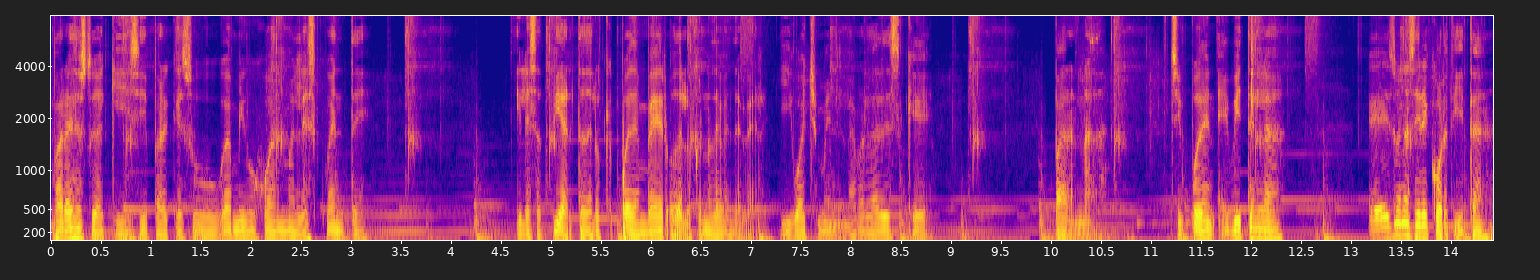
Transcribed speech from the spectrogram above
para eso estoy aquí, sí, para que su amigo Juanma les cuente y les advierta de lo que pueden ver o de lo que no deben de ver. Y Watchmen, la verdad es que para nada. Si pueden, evítenla. Es una serie cortita,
